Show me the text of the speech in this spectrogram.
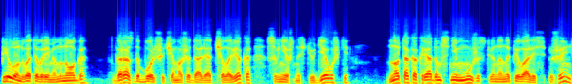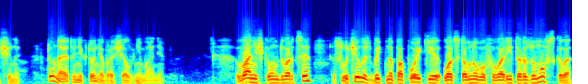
Пил он в это время много, гораздо больше, чем ожидали от человека с внешностью девушки, но так как рядом с ним мужественно напивались женщины, то на это никто не обращал внимания. Ванечковом дворце случилось быть на попойке у отставного фаворита Разумовского,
